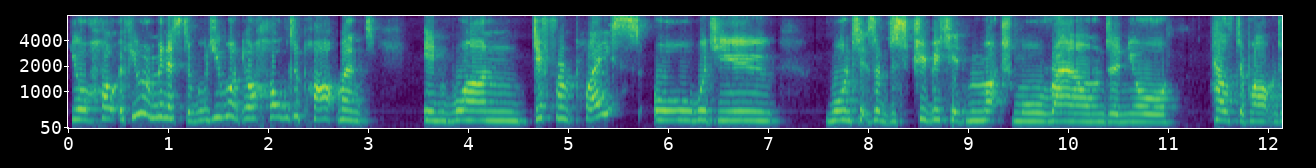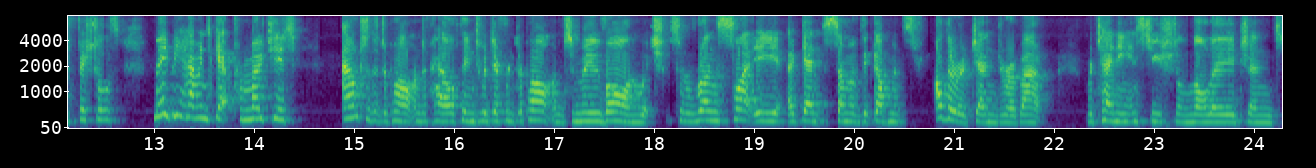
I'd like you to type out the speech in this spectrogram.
your whole, if you were a minister, would you want your whole department in one different place, or would you want it sort of distributed much more round and your health department officials maybe having to get promoted out of the Department of Health into a different department to move on, which sort of runs slightly against some of the government's other agenda about retaining institutional knowledge and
